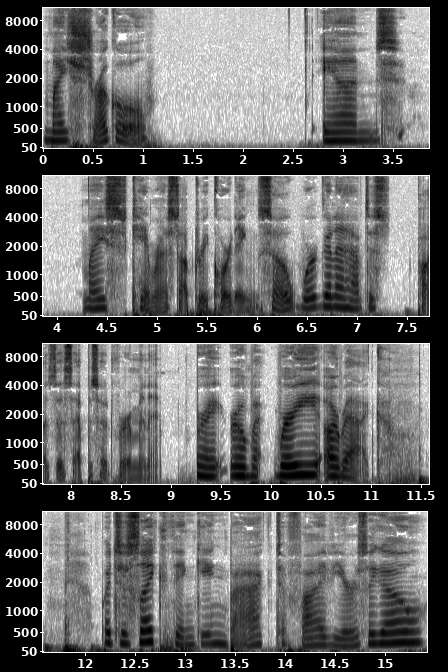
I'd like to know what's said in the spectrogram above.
my struggle. And my camera stopped recording, so we're gonna have to pause this episode for a minute. All right, we are back. But just like thinking back to five years ago,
